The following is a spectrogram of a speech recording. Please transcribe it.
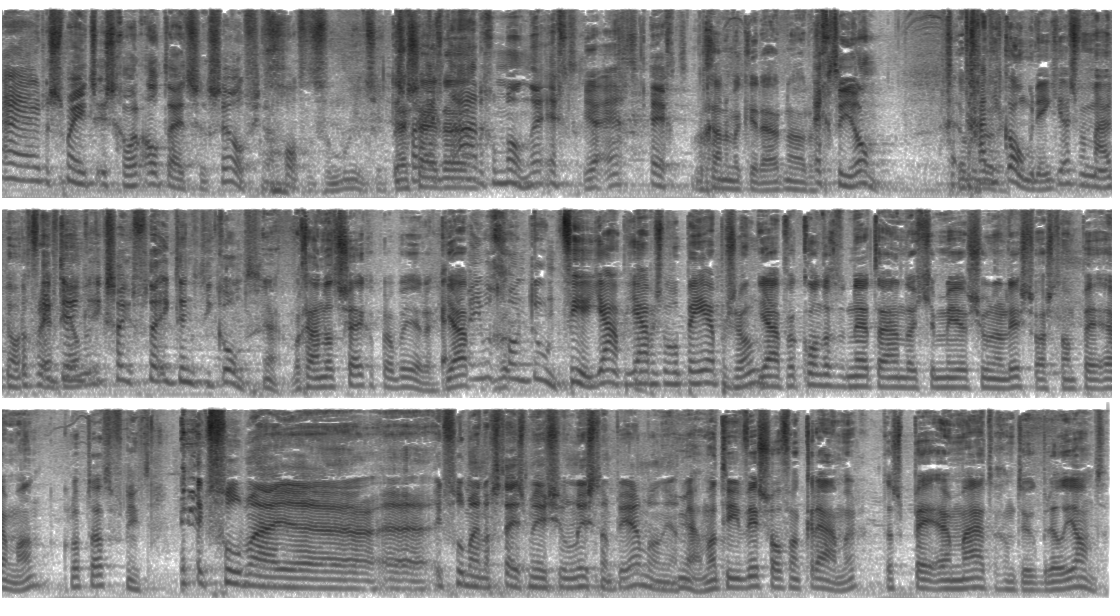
Nee, de Smeets is gewoon altijd zichzelf. Ja. God, wat vermoeiend. Het is een aardige man, hè? Echt. Ja, echt? Echt. We gaan hem een keer uitnodigen. Echte Jan. Ga, gaat hij komen, denk je, als we hem uitnodigen voor ik denk, ik, denk dat hij komt. Ja, we gaan dat zeker proberen. Ja, Jaap, je moet gewoon doen. Via Jaap. Jaap is nog een PR-persoon? Jaap, we kondigden net aan dat je meer journalist was dan PR-man. Klopt dat of niet? Ik voel mij, uh, uh, ik voel mij nog steeds meer journalist dan PR-man, ja. Ja, want die wissel van Kramer, dat is PR-matig natuurlijk briljant.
